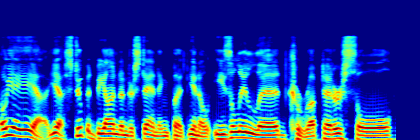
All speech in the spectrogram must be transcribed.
Oh yeah, yeah, yeah, yeah. Stupid beyond understanding, but you know, easily led, corrupt at her soul.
